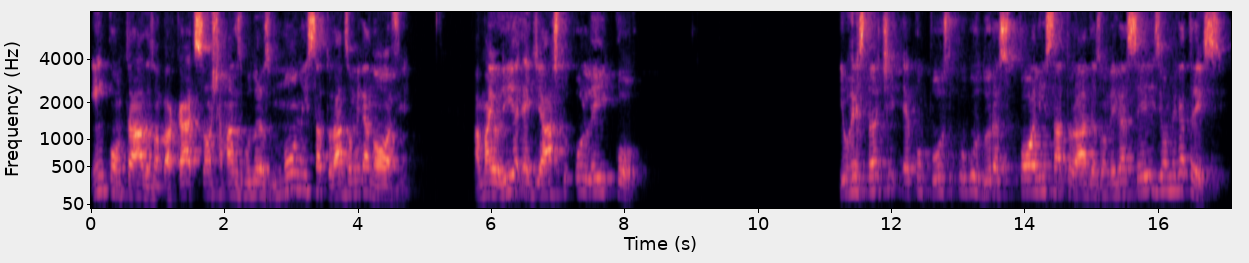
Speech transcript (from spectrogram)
encontradas no abacate são as chamadas gorduras monoinsaturadas ômega 9. A maioria é de ácido oleico. E o restante é composto por gorduras poliinsaturadas ômega 6 e ômega 3.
